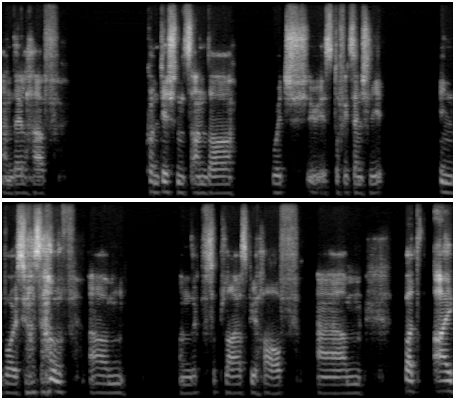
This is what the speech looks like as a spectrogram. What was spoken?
and they'll have conditions under which you is to essentially invoice yourself um, on the supplier's behalf. Um, but I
